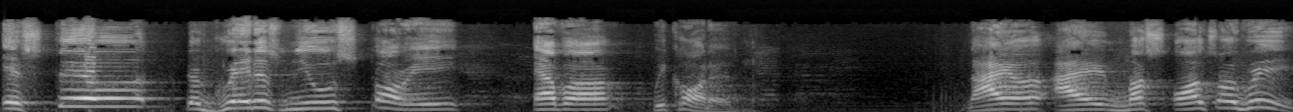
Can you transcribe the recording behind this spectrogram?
is still the greatest news story ever recorded. Now, I must also agree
